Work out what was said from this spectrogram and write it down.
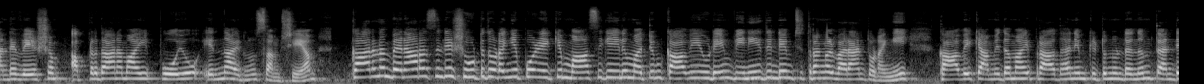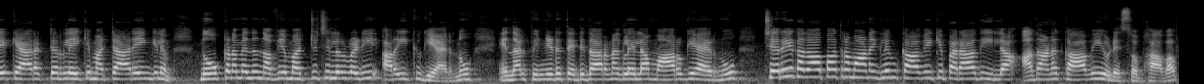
തന്റെ വേഷം അപ്രധാനമായി പോയോ എന്നായിരുന്നു സംശയം. കാരണം ബനാറസിന്റെ ഷൂട്ട് തുടങ്ങിയപ്പോഴേക്കും മാസികയിലും മറ്റും കാവ്യയുടെയും വിനീതിന്റെയും ചിത്രങ്ങൾ വരാൻ തുടങ്ങി. കാവ്യയ്ക്ക് അമിതമായി പ്രാധാന്യം കിട്ടുന്നുണ്ടെന്നും തന്റെ ക്യാരക്ടറിലേക്ക് മറ്റാരെയെങ്കിലും നോക്കണമെന്ന് നവ്യ മറ്റു ചിലർ വഴി അറിയിക്കുകയായിരുന്നു. എന്നാൽ പിന്നീട് തെറ്റിദ്ധാരണകളെല്ലാം മാറുകയായിരുന്നു. ചെറിയ കഥാപാത്രമാണെങ്കിലും കാവ്യയ്ക്ക് പരാതിയില്ല. അതാണ് കാവ്യയുടെ സ്വഭാവം.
